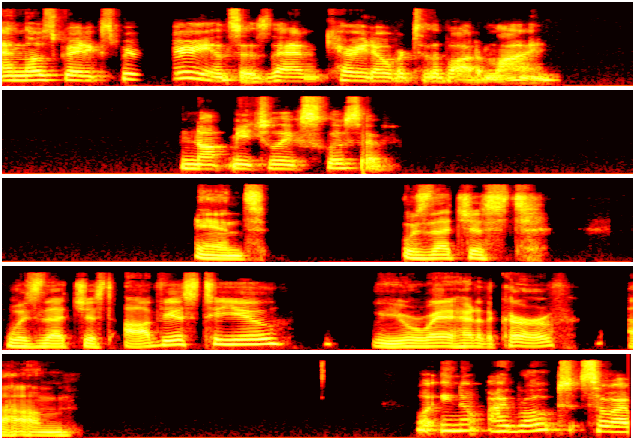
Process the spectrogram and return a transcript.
And those great experiences then carried over to the bottom line. Not mutually exclusive. And was that just was that just obvious to you? You were way ahead of the curve. Um, well, you know, I wrote, so I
